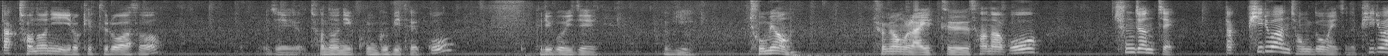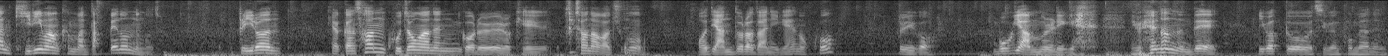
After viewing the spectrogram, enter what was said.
딱 전원이 이렇게 들어와서 이제 전원이 공급이 됐고 그리고 이제 여기 조명 조명 라이트 선하고 충전잭 딱 필요한 정도만 있잖아요. 필요한 길이만큼만 딱 빼놓는 거죠. 그리고 이런 약간 선 고정하는 거를 이렇게 붙여놔가지고 어디 안 돌아다니게 해놓고 그리고 이거 목이 안 물리게 이거 해놓는데 이것도 지금 보면은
